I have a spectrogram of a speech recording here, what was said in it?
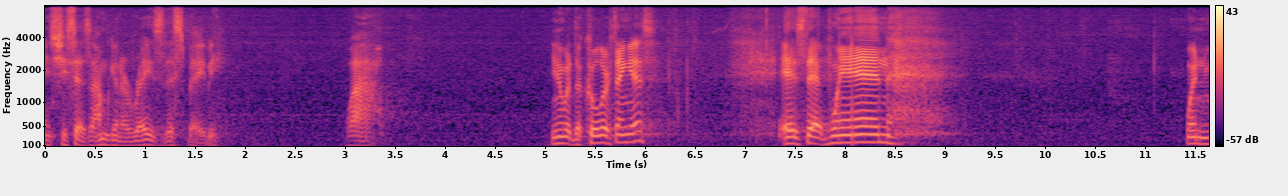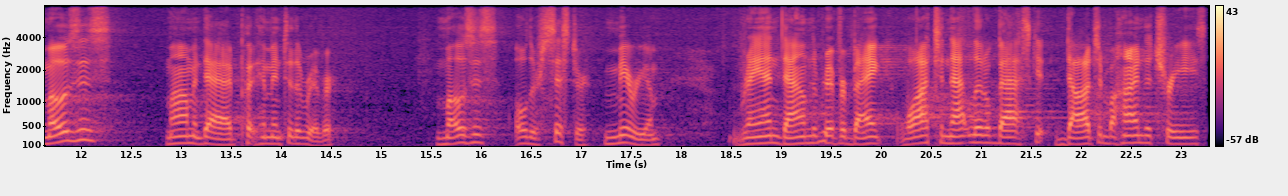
and she says, I'm going to raise this baby. Wow. You know what the cooler thing is? Is that when when Moses' mom and dad put him into the river, Moses' older sister, Miriam, ran down the riverbank, watching that little basket, dodging behind the trees,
